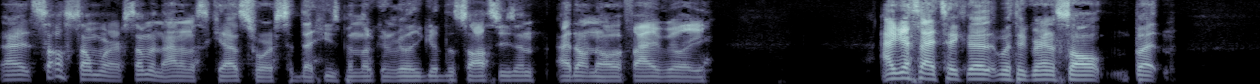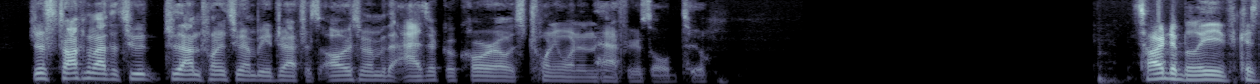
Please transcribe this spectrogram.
I saw somewhere some anonymous cat source said that he's been looking really good this offseason. I don't know if I really I guess I take that with a grain of salt, but just talking about the two, 2022 NBA draft, just always remember that Isaac Okoro is 21 and a half years old too. It's hard to believe because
